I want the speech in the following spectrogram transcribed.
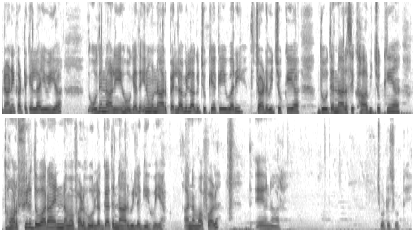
ਡਾਣੀ ਕੱਟ ਕੇ ਲਾਈ ਹੋਈ ਆ, ਉਹਦੇ ਨਾਲ ਹੀ ਇਹ ਹੋ ਗਿਆ ਤੇ ਇਹਨੂੰ ਅਨਾਰ ਪਹਿਲਾਂ ਵੀ ਲੱਗ ਚੁੱਕਿਆ ਕਈ ਵਾਰੀ, ਤੇ ਝੜ ਵੀ ਚੁੱਕੇ ਆ, ਦੋ ਤਿੰਨ ਨਾਰ ਅਸੀਂ ਖਾ ਵੀ ਚੁੱਕੇ ਆ, ਤੇ ਹੁਣ ਫਿਰ ਦੁਬਾਰਾ ਇਹਨੂੰ ਨਵਾਂ ਫਲ ਹੋਰ ਲੱਗਾ ਤੇ ਨਾਰ ਵੀ ਲੱਗੇ ਹੋਏ ਆ। ਆ ਨਵਾਂ ਫਲ ਤੇ ਇਹ ਅਨਾਰ। ਛੋਟੇ ਛੋਟੇ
